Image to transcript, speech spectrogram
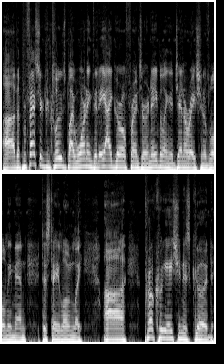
Uh, the professor concludes by warning that AI girlfriends are enabling a generation of lonely men to stay lonely. Uh, procreation is good.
